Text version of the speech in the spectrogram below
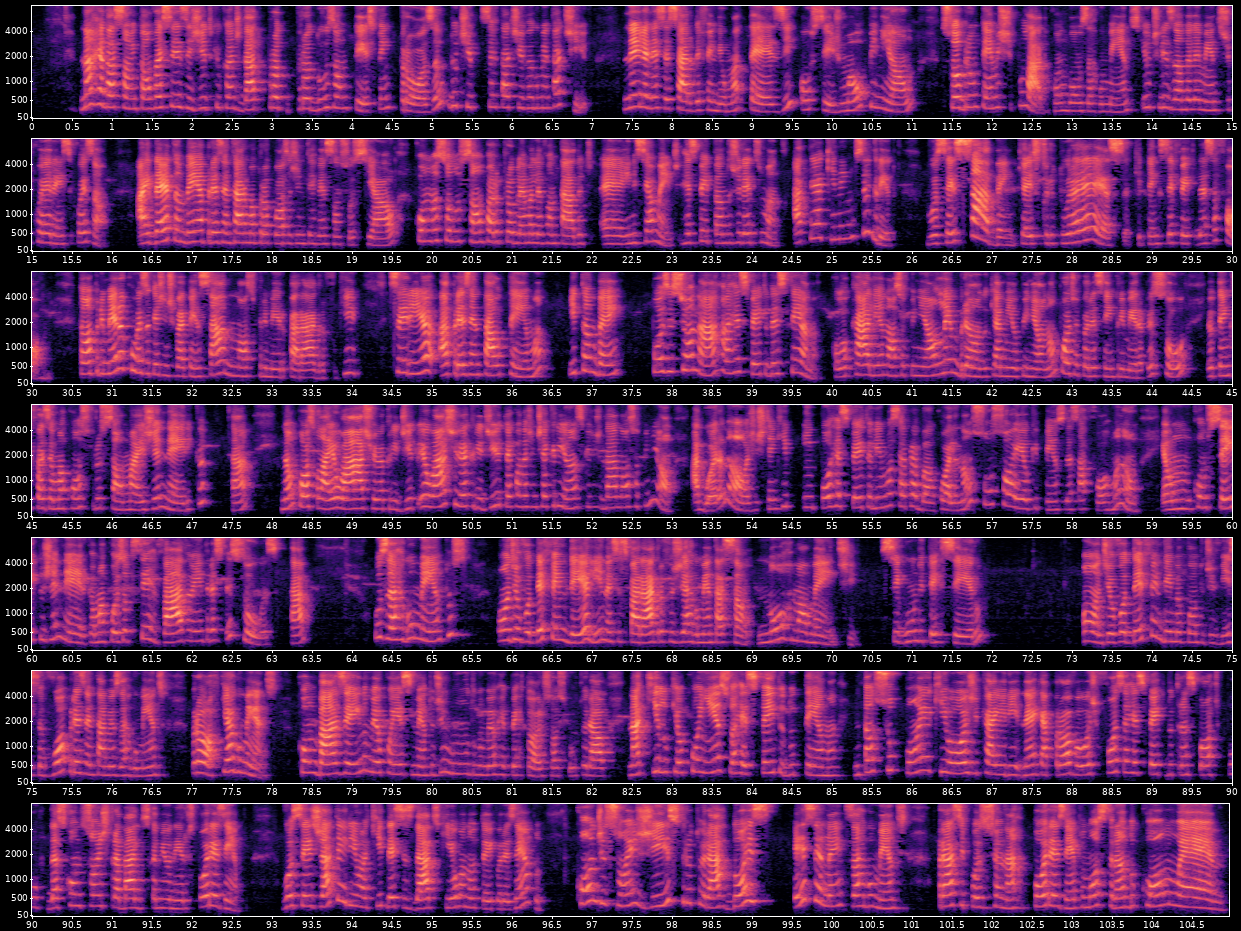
Na redação, então, vai ser exigido que o candidato pro produza um texto em prosa do tipo dissertativo argumentativo. Nele é necessário defender uma tese, ou seja, uma opinião, sobre um tema estipulado, com bons argumentos e utilizando elementos de coerência e coesão. A ideia também é apresentar uma proposta de intervenção social com uma solução para o problema levantado é, inicialmente, respeitando os direitos humanos. Até aqui, nenhum segredo. Vocês sabem que a estrutura é essa, que tem que ser feito dessa forma. Então, a primeira coisa que a gente vai pensar no nosso primeiro parágrafo aqui seria apresentar o tema e também posicionar a respeito desse tema, colocar ali a nossa opinião, lembrando que a minha opinião não pode aparecer em primeira pessoa, eu tenho que fazer uma construção mais genérica, tá? Não posso falar eu acho, eu acredito. Eu acho, eu acredito é quando a gente é criança que a gente dá a nossa opinião. Agora não, a gente tem que impor respeito ali e mostrar para banco, olha, não sou só eu que penso dessa forma, não. É um conceito genérico, é uma coisa observável entre as pessoas, tá? Os argumentos, onde eu vou defender ali nesses parágrafos de argumentação, normalmente segundo e terceiro, onde eu vou defender meu ponto de vista, vou apresentar meus argumentos Prof, que argumentos? Com base aí no meu conhecimento de mundo, no meu repertório sociocultural, naquilo que eu conheço a respeito do tema. Então, suponha que hoje cairia, né, que a prova hoje fosse a respeito do transporte público, das condições de trabalho dos caminhoneiros, por exemplo. Vocês já teriam aqui, desses dados que eu anotei, por exemplo, condições de estruturar dois excelentes argumentos para se posicionar, por exemplo, mostrando como é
